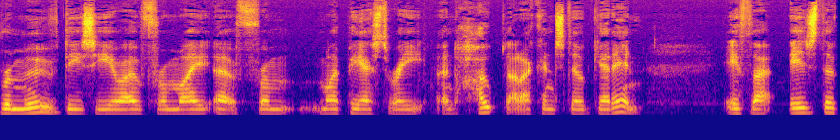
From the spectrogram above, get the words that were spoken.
remove DCUO from my uh, from my PS3 and hope that I can still get in. If that is the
